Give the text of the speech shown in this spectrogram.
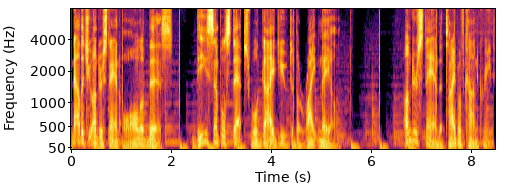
Now that you understand all of this, these simple steps will guide you to the right nail. Understand the type of concrete.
